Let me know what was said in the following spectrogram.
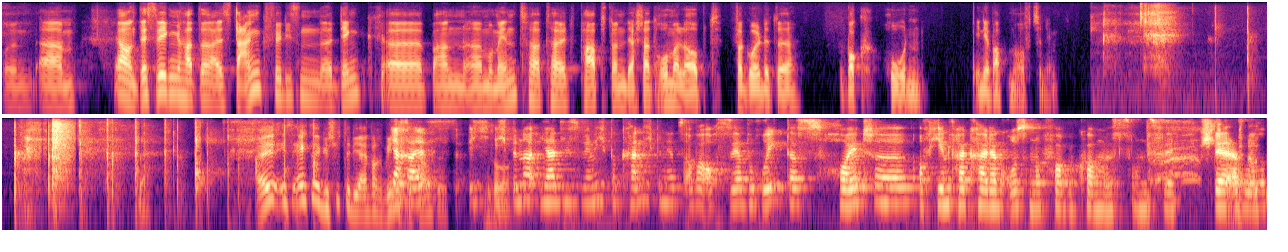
Und ähm, ja, und deswegen hat dann als Dank für diesen äh, denkbaren äh, Moment hat halt Papst dann der Stadt Rom erlaubt, vergoldete Bockhoden in ihr Wappen aufzunehmen. Ja. Ey, Ist echt eine Geschichte, die einfach Ja, wenig bekannt Ralf, ist. ich, So. ich bin ja, die ist wenig bekannt. Ich bin jetzt aber auch sehr beruhigt, dass heute auf jeden Fall Karl der Große noch vorgekommen ist. Sonst wäre schwer. Also,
